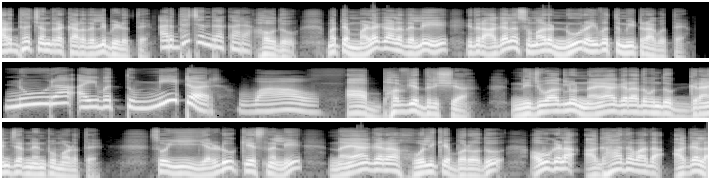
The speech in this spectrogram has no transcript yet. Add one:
ಅರ್ಧಚಂದ್ರಕಾರದಲ್ಲಿ ಬೀಳುತ್ತೆ. ಅರ್ಧಚಂದ್ರಕಾರ ಹೌದು. ಮತ್ತೆ ಮಳೆಗಾಲದಲ್ಲಿ ಇದರ ಅಗಲ ಸುಮಾರು ನೂರೈವತ್ತು ಮೀಟರ್ ಆಗುತ್ತೆ. ನೂರ ಐವತ್ತು ಮೀಟರ್. ವಾವ್. ಆ ಭವ್ಯ ದೃಶ್ಯ ನಿಜವಾಗ್ಲೂ ನಯಾಗರದ ಒಂದು ಗ್ರ್ಯಾಂಜರ್ ನೆನಪು ಮಾಡುತ್ತೆ. ಸೊ ಈ ಎರಡೂ ಕೇಸ್ನಲ್ಲಿ ನಯಾಗರ ಹೋಲಿಕೆ ಬರೋದು ಅವುಗಳ ಅಗಾಧವಾದ ಅಗಲ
